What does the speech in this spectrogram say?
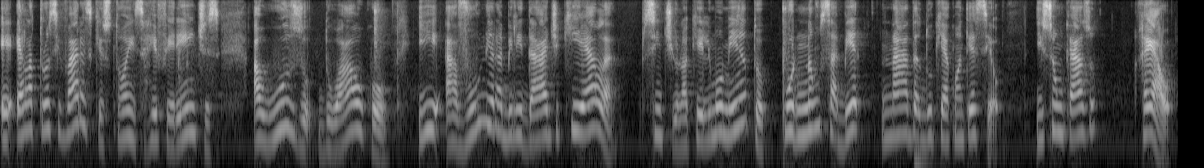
Eh, Ela trouxe várias questões referentes ao uso do álcool e à vulnerabilidade que ela sentiu naquele momento por não saber nada do que aconteceu. Isso é um caso real.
